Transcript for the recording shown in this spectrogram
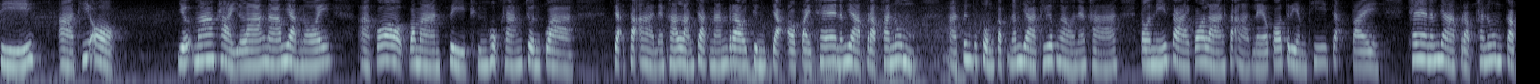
สีที่ออกเยอะมากค่ะล้างน้ำอย่างน้อยอก็ประมาณ 4-6 ครั้งจนกว่าจะสะอาดนะคะ หลังจากนั้นเราจึงจะเอาไปแช่น้ำยาปรับผ้านุ่ม ซึ่งผสมกับน้ำยาเคลือบเงานะคะ ตอนนี้ทรายก็ล้างสะอาดแล้วก็เตรียมที่จะไป แช่น้ำยาปรับผ้านุ่มกับ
